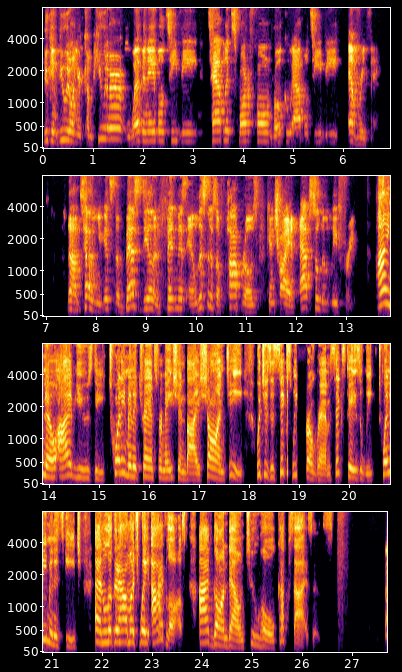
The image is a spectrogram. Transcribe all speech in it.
You can view it on your computer, web-enabled TV, tablet, smartphone, Roku, Apple TV, everything. Now I'm telling you, it's the best deal in fitness, and listeners of Pop Roast can try it absolutely free. I know I've used the 20 minute transformation by Shaun T, which is a six week program, six days a week, 20 minutes each, and look at how much weight I've lost. I've gone down two whole cup sizes.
